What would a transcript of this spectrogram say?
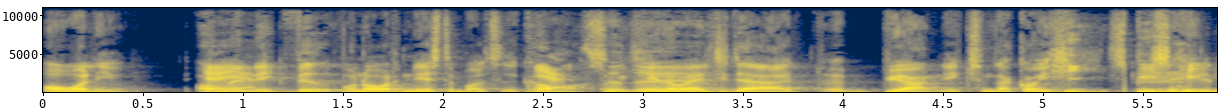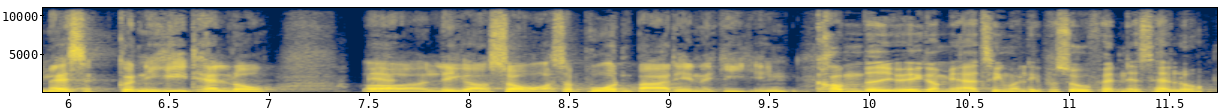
overleve. Og Ja, ja, man ikke ved, hvornår det næste måltid kommer. Ja, så, så vi det- kender jo alle de der øh, bjørn, ikke, som der går i hi, spiser mm. helt masse, går den i helt halvt år, og ja. ligger og sover, og så bruger den bare det energi. Ikke? Kroppen ved jo ikke, om jeg har tænkt mig at ligge på sofaen næste halvår.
